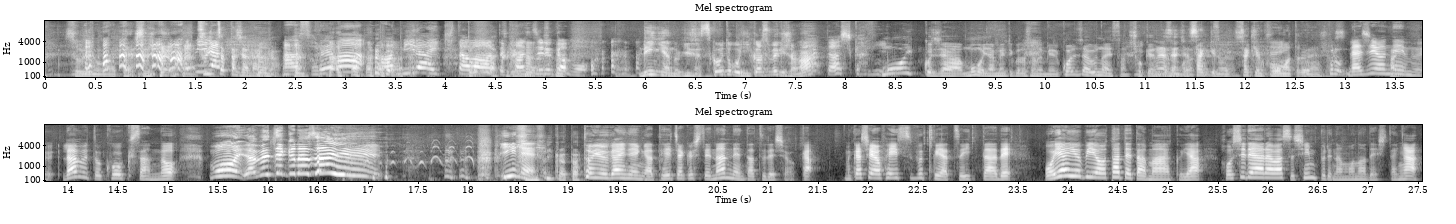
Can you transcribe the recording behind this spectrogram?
そういうのもあったりする。ーついちゃったじゃないか。あそれはあ未来来たわって感じるかも。リニアの技術こういうところに生かすべきじゃない？確かに。もう一個じゃあもうやめてくださいのメール。これじゃあうないさん初見で皆さんじゃあさっきのさっきのフォーマットでお願いします、ラジオネーム、ラムとコークさんのもうやめてください。いいね。という概念が定着して何年経つでしょうか。昔は Facebook や Twitter で親指を立てたマークや星で表すシンプルなものでしたが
